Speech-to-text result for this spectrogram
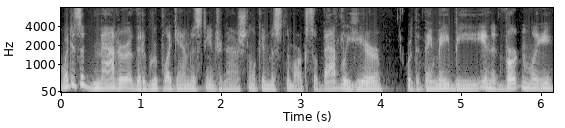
Why does it matter that a group like Amnesty International can miss the mark so badly here, or that they may be inadvertently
